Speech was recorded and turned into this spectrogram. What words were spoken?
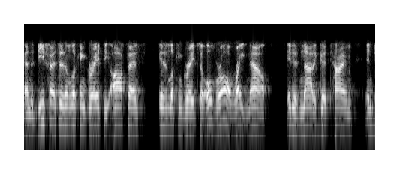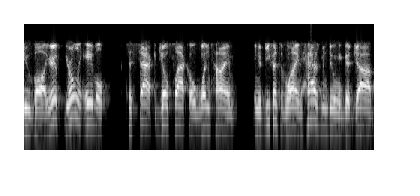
And the defense isn't looking great. The offense isn't looking great. So overall, right now, it is not a good time in Duval. You're you're only able to sack Joe Flacco one time, and your defensive line has been doing a good job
